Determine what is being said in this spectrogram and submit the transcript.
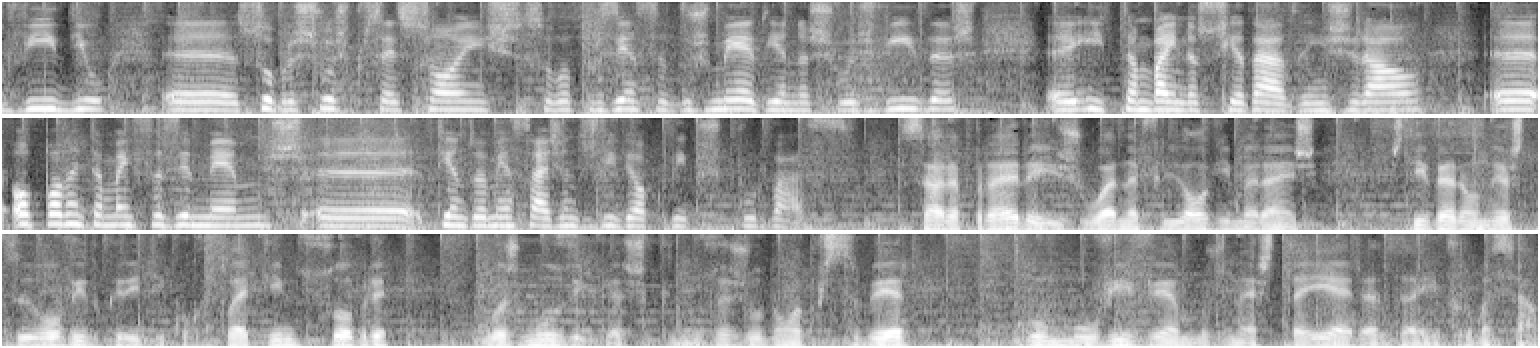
vídeo uh, sobre as suas percepções, sobre a presença dos média nas suas vidas uh, e também na sociedade em geral, ou podem também fazer memes tendo a mensagem dos videoclipes por base. Sara Pereira e Joana Filhol Guimarães estiveram neste ouvido crítico refletindo sobre duas músicas que nos ajudam a perceber como vivemos nesta era da informação.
